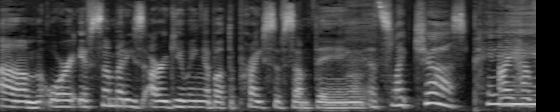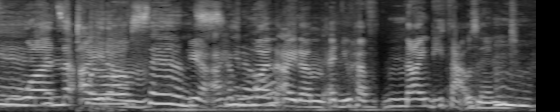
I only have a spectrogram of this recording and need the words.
um, or if somebody's arguing about the price of something, it's like just pay. I have it. one It's 12 item. Cents, yeah, I have you know? one item, and you have ninety thousand.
